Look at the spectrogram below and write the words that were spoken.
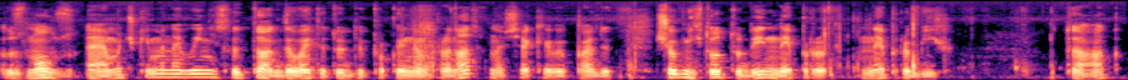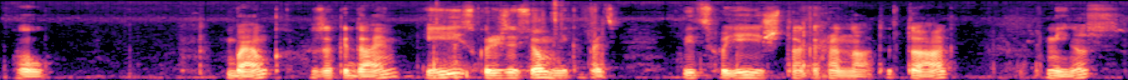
Знов з емочки мене винесли. Так, давайте туди прокинемо гранату на всякий випадок, щоб ніхто туди не, про... не пробіг. Так, гоу. Бемк, закидаємо. І, скоріш за все, мені капець від своєї ж так гранати. Так. Мінус.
